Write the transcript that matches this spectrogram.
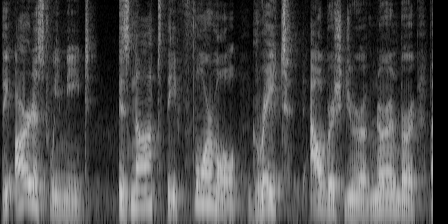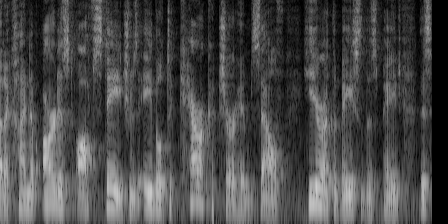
The artist we meet is not the formal, great Albrecht Dürer of Nuremberg, but a kind of artist off stage who's able to caricature himself here at the base of this page, this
